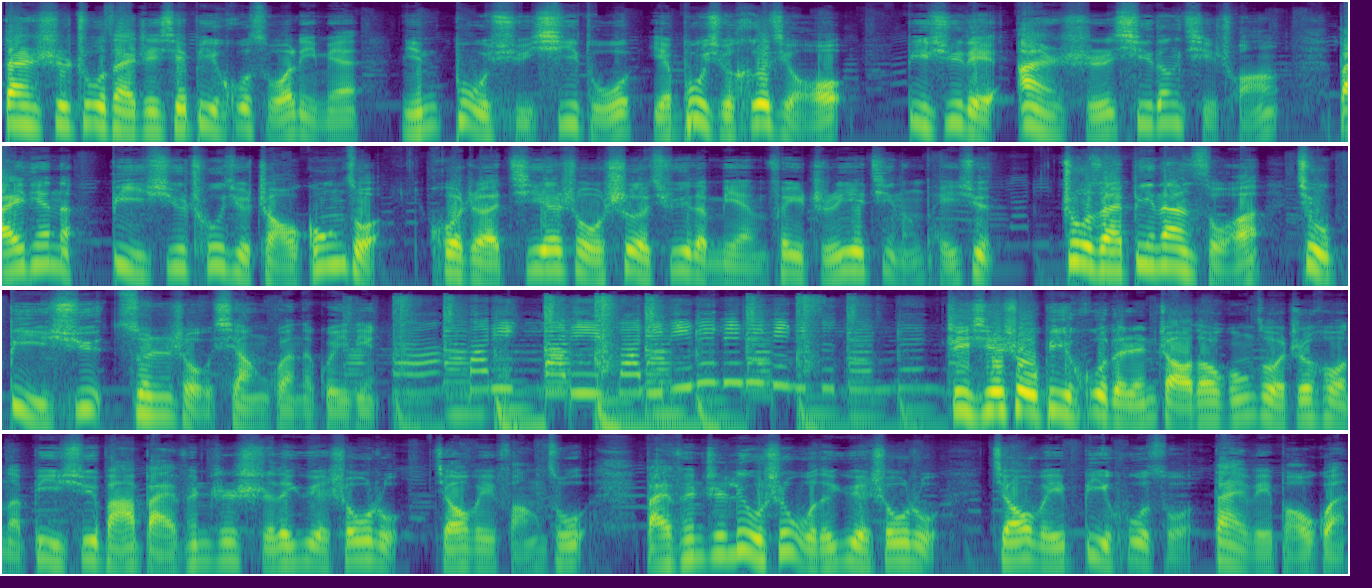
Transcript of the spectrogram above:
但是住在这些庇护所里面，您不许吸毒，也不许喝酒，必须得按时熄灯起床。白天呢，必须出去找工作或者接受社区的免费职业技能培训。住在避难所就必须遵守相关的规定。这些受庇护的人找到工作之后呢，必须把百分之十的月收入交为房租，百分之六十五的月收入交为庇护所代为保管。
